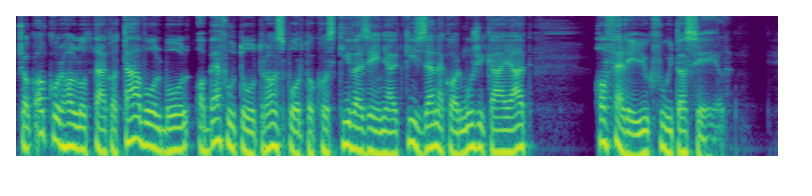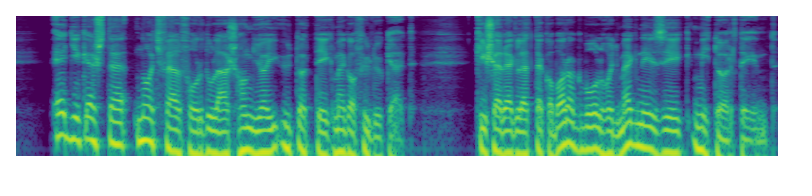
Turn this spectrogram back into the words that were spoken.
csak akkor hallották a távolból a befutó transportokhoz kivezényelt kis zenekar muzsikáját, ha feléjük fújt a szél. Egyik este nagy felfordulás hangjai ütötték meg a fülüket. Kisereglettek a barakból, hogy megnézzék, mi történt.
